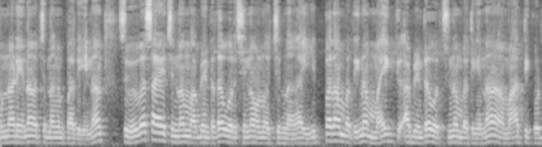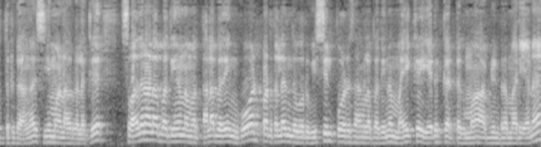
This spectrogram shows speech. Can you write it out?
முன்னாடி என்ன வச்சிருந்தாங்கன்னு பார்த்தீங்கன்னா ஸோ விவசாய சின்னம் அப்படின்றத ஒரு சின்னம் ஒன்று வச்சிருந்தாங்க. இப்போதான் பார்த்தீங்கன்னா மைக் அப்படின்ற ஒரு சின்னம் பார்த்தீங்கன்னா மாற்றி கொடுத்துருக்காங்க சீமான் அவர்களுக்கு. ஸோ அதனால பார்த்தீங்கன்னா நம்ம தளபதி கோட் படத்தில் இந்த ஒரு விசில் போடு சாங்கில் பார்த்தீங்கன்னா மைக்கை எடுக்கட்டுமா அப்படின்ற மாதிரியான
